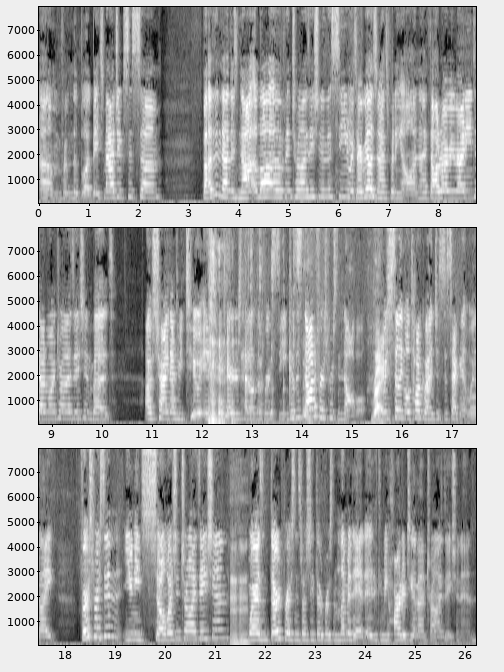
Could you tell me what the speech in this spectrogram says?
um, from the blood-based magic system. But other than that, there's not a lot of internalization in this scene, which I realized when I was putting it on. And I thought about rewriting it to add more internalization, but I was trying not to be too into the character's head on the first scene because it's not a first-person novel, Right. which is something we'll talk about in just a second. Where like first person, you need so much internalization, hmm whereas in third person, especially third person limited, it can be harder to get that internalization in.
